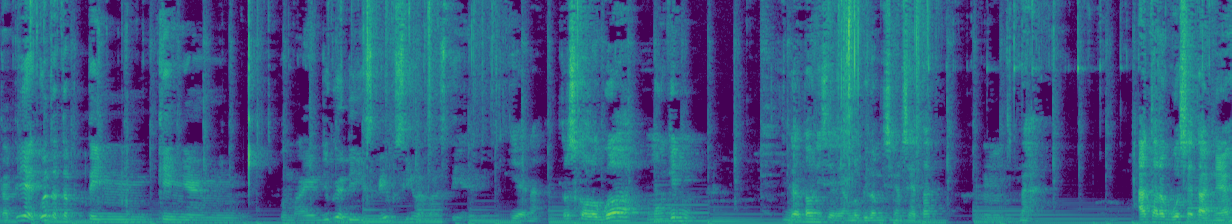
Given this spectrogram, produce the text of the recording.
tapi ya gue tetap thinking yang lumayan juga di skripsi lah pasti ya. iya nah terus kalau gue mungkin nggak tahu nih sih yang lu bilang bisikan setan. Hmm. nah antara gue setannya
